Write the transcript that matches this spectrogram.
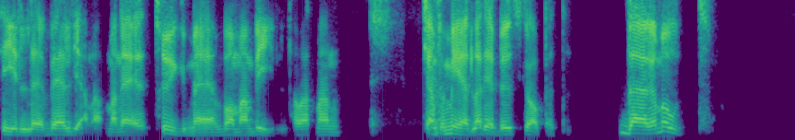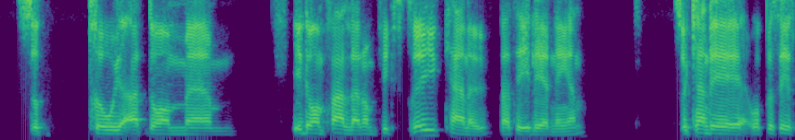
till väljarna. Att man är trygg med vad man vill och att man kan förmedla det budskapet. Däremot så tror jag att de ehm, i de fall där de fick stryk här nu, partiledningen, så kan det, och precis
